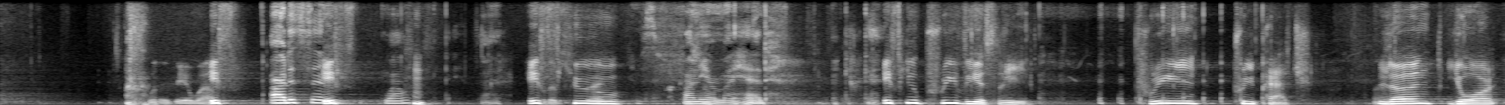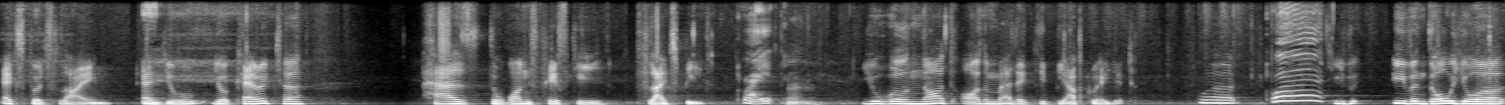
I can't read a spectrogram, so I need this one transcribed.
Will there be a well? If, Artisan? if, well, hmm. if you, it's funny on my head. if you previously pre pre patch learned your expert flying and you your character has the 150 flight speed Right. Uh-huh. you will not automatically be upgraded What? What? even, even though your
